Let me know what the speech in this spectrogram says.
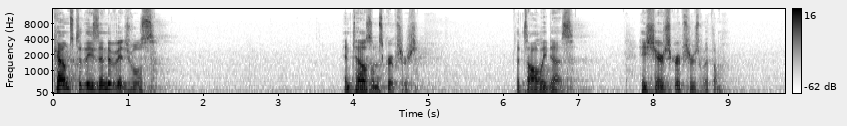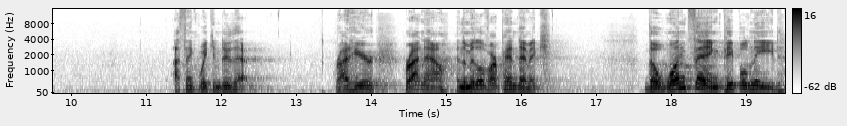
comes to these individuals and tells them scriptures. That's all he does. He shares scriptures with them. I think we can do that. Right here, right now, in the middle of our pandemic, the one thing people need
